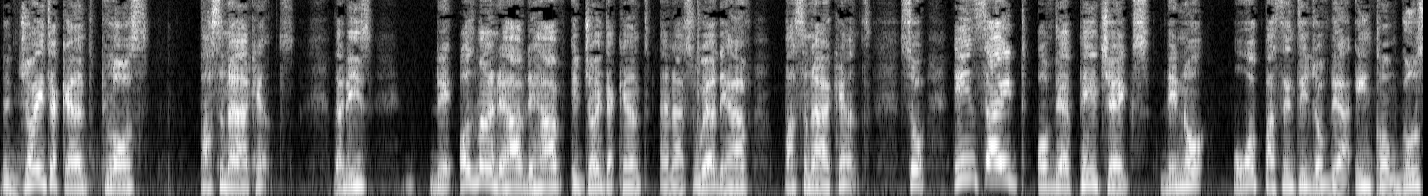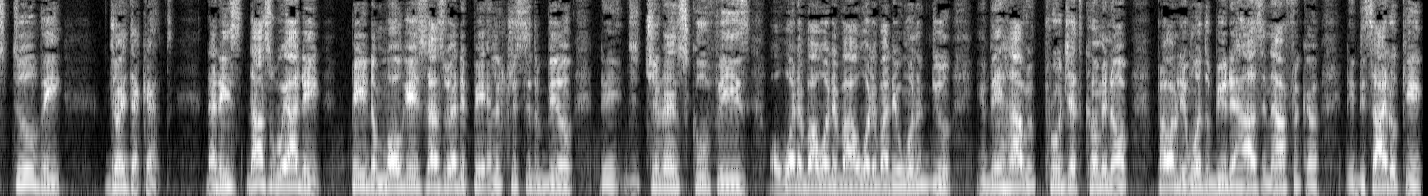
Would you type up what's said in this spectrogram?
the joint account plus personal accounts. That is, the husband and they have, they have a joint account and as well they have personal accounts. So inside of their paychecks, they know what percentage of their income goes to the joint account. That is, that's where they pay the mortgage, that's where they pay electricity bill, the, the children's school fees, or whatever, whatever, whatever they want to do. If they have a project coming up, probably want to build a house in Africa, they decide, okay,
